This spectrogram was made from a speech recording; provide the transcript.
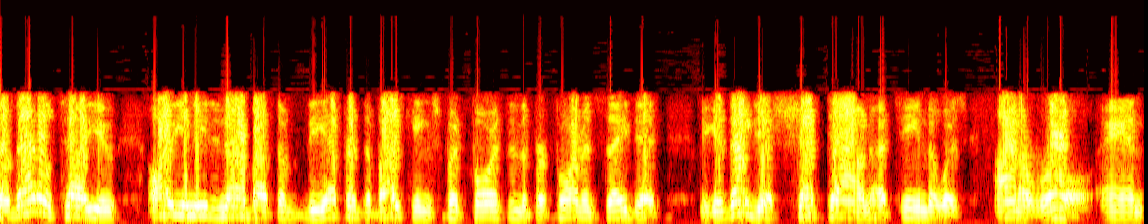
So that'll tell you all you need to know about the the effort the Vikings put forth and the performance they did because they just shut down a team that was on a roll and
